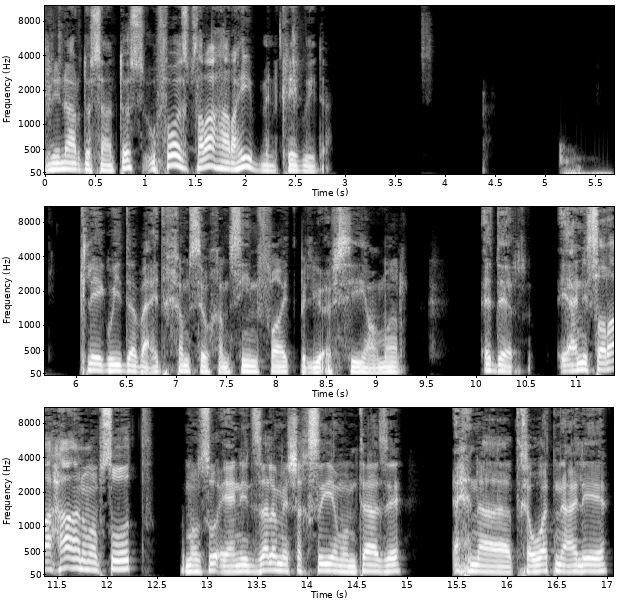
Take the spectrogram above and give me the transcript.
ليناردو سانتوس وفوز بصراحة رهيب من كليغويدا كلي جويدا بعد 55 fight بال UFC عمر. قدر. يعني صراحة أنا مبسوط مبسوط يعني الزلمة شخصية ممتازة. إحنا تخوتنا عليه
